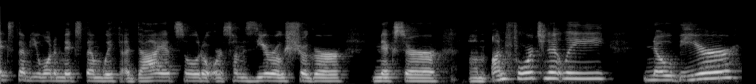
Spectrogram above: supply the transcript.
mix them, you want to mix them with a diet soda or some zero sugar mixer. Um, unfortunately, no beer.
